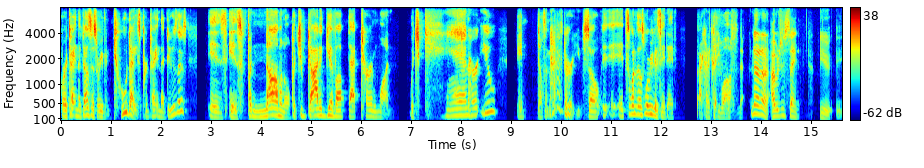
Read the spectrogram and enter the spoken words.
a Titan that does this, or even two dice per Titan that does this, is is phenomenal. But you got to give up that turn one, which can hurt you. Doesn't have to hurt you. So it, it- it's one of those. What were you gonna say, Dave? I kind of cut you off. No, no, no. I was just saying. You you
